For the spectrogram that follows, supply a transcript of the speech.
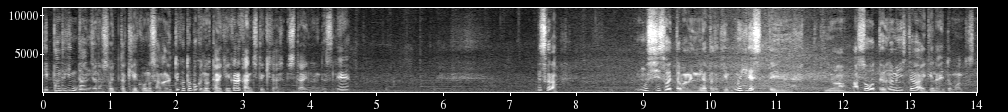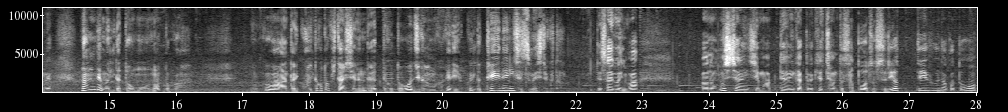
一般的に男女のそういった傾向の差があるということを僕の体験から感じてきた次第なんですね。ですからもしそういった場面になった時無理ですっていう時にはあそうって鵜呑みにしてはいけないと思うんですね。なんで無理だと思うの？とか僕はあなたにこういったことを期待してるんだよってことを時間をかけてゆっくりと丁寧に説明していくと。で最後にはあのもしチャレンジもあって何かあった時はちゃんとサポートするよっていうふうなことを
